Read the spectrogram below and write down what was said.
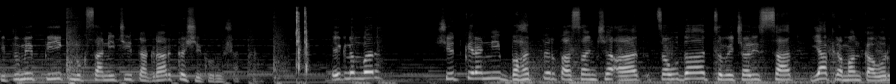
की तुम्ही पीक नुकसानीची तक्रार कशी करू शकता. एक नंबर शेतकऱ्यांनी बहात्तर तासांच्या आत चौदा चव्वेचाळीस सात या क्रमांकावर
